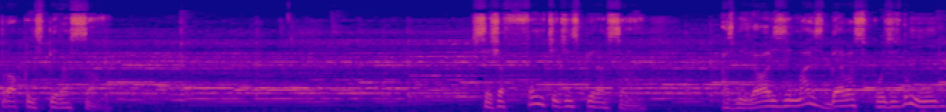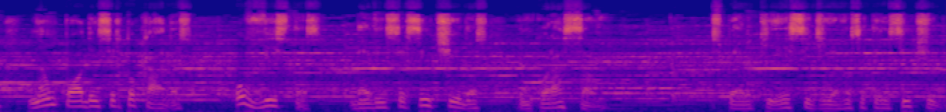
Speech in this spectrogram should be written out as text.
própria inspiração. Seja fonte de inspiração. As melhores e mais belas coisas do mundo não podem ser tocadas ou vistas, devem ser sentidas com o coração. Espero que esse dia você tenha sentido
